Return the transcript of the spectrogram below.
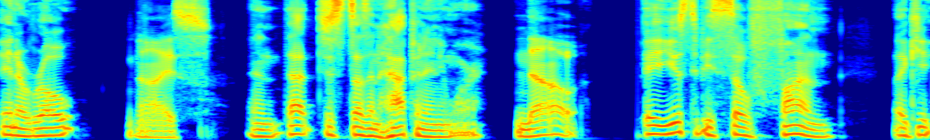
in a row. nice. And that just doesn't happen anymore. No. It used to be so fun. Like you,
